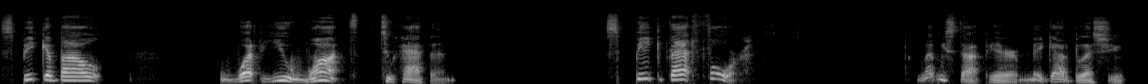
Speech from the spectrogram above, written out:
Speak about what you want to happen. Speak that forth. Let me stop here. May God bless you.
